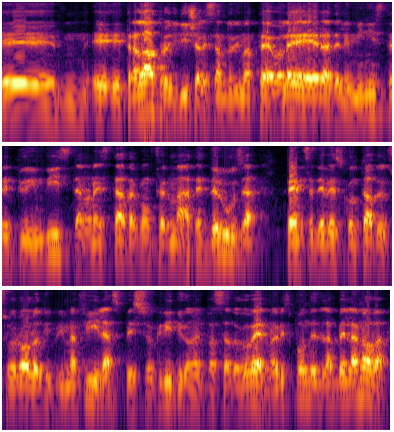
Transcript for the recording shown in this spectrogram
e, e, e, tra l'altro gli dice Alessandro Di Matteo, lei era delle ministre più in vista, non è stata confermata, è delusa, pensa di aver scontato il suo ruolo di prima fila, spesso critico nel passato governo, risponde la Bellanova,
